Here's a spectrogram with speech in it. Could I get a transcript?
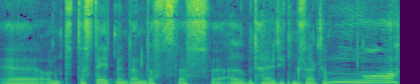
Äh, und das Statement dann, dass, dass alle Beteiligten gesagt haben, no,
